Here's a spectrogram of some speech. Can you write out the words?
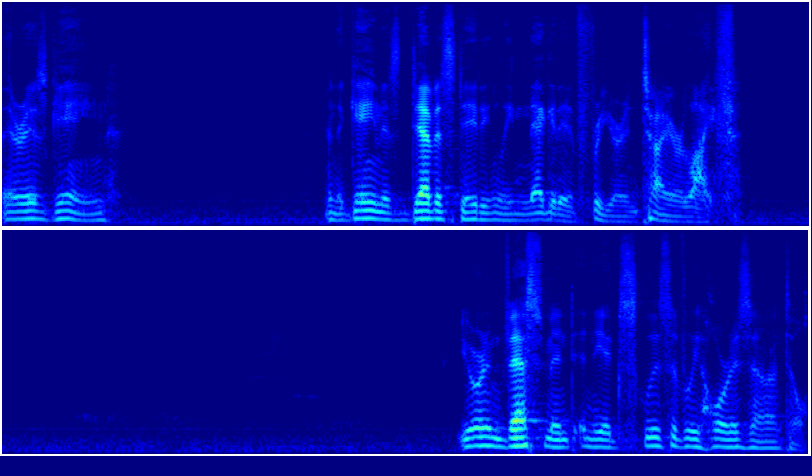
There is gain. And the gain is devastatingly negative for your entire life. Your investment in the exclusively horizontal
